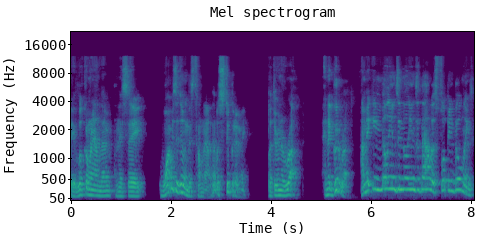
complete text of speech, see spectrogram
they look around them, and they say, "Why was I doing this till now? That was stupid of me." But they're in a rut, and a good rut. I'm making millions and millions of dollars flipping buildings.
